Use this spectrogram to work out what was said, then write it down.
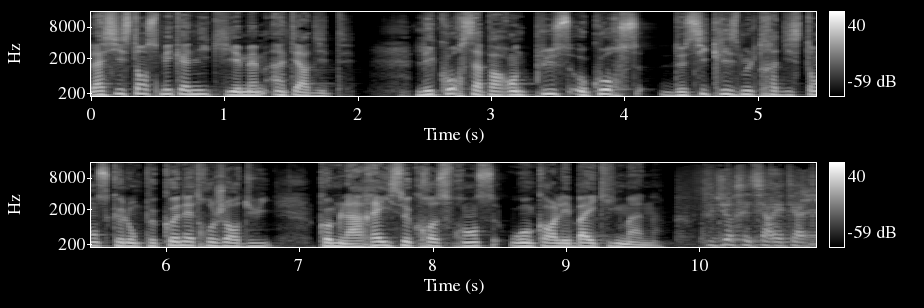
L'assistance mécanique y est même interdite. Les courses s'apparentent plus aux courses de cyclisme ultra-distance que l'on peut connaître aujourd'hui, comme la Race Cross France ou encore les Biking Man. Dur, c'est de s'arrêter à tu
